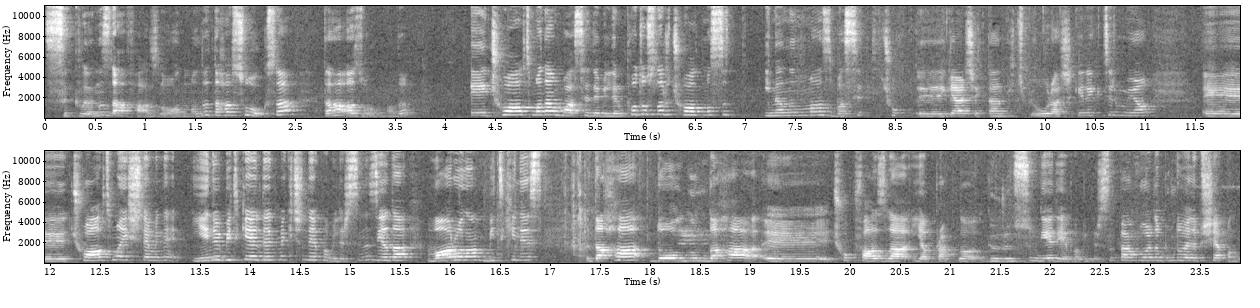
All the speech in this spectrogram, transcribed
sıklığınız daha fazla olmalı. Daha soğuksa daha az olmalı. E, çoğaltmadan bahsedebilirim. Potosları çoğaltması inanılmaz basit. Çok e, gerçekten hiçbir uğraş gerektirmiyor. E, çoğaltma işlemini yeni bir bitki elde etmek için de yapabilirsiniz. Ya da var olan bitkiniz daha dolgun, daha e, çok fazla yapraklı görünsün diye de yapabilirsiniz. Ben bu arada bunda öyle bir şey yapmadım.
